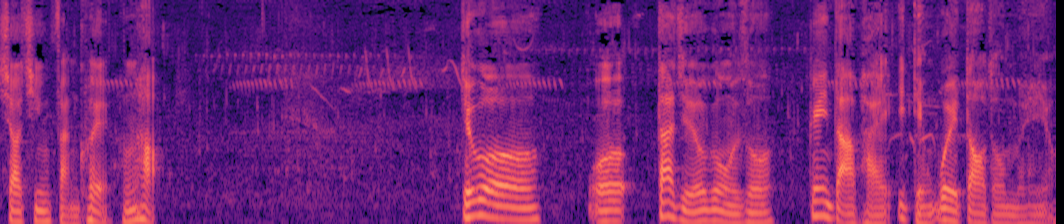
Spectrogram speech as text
孝亲反馈很好。结果我大姐又跟我说。跟你打牌一点味道都没有，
